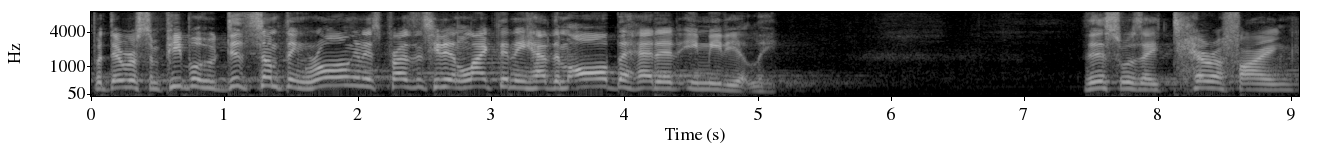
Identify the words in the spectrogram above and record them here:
but there were some people who did something wrong in his presence. He didn't like that, and he had them all beheaded immediately. This was a terrifying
